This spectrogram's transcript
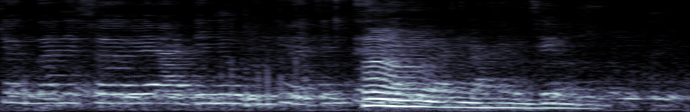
शेंगदाणे सगळे आधी निवडून घ्यायचे आणि हं, हं, हं,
